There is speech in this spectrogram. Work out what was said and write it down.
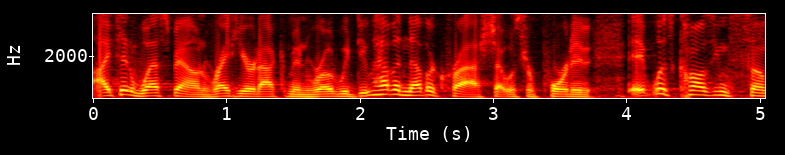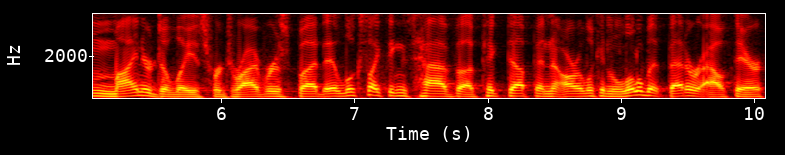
I-10 westbound right here at Ackerman Road, we do have another crash that was reported. It was causing some minor delays for drivers, but it looks like things have uh, picked up and are looking a little bit better out there.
